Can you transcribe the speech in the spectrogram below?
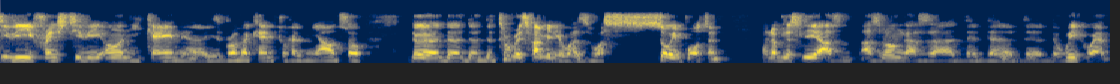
TV, French TV on. He came. Uh, his brother came to help me out. So the the the, the tourist family was was so important. And obviously, as as long as uh, the, the the the week were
